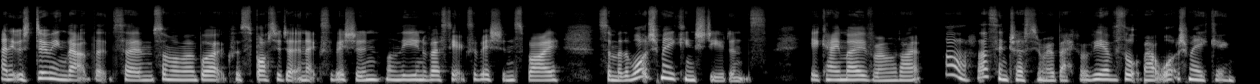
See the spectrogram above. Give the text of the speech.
And it was doing that that um, some of my work was spotted at an exhibition, one of the university exhibitions, by some of the watchmaking students. He came over and was like, "Oh, that's interesting, Rebecca. Have you ever thought about watchmaking?"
